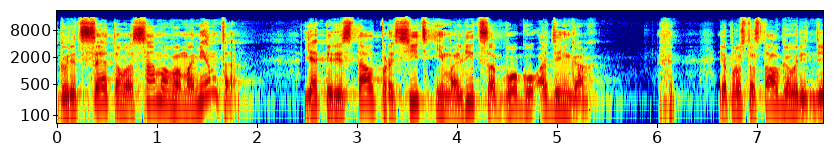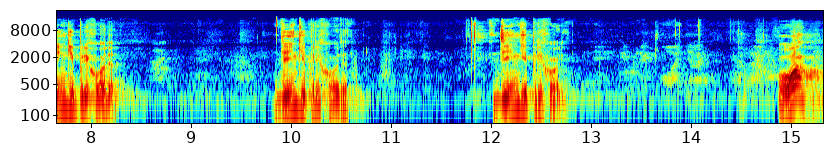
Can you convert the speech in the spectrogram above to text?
Говорит, с этого самого момента я перестал просить и молиться Богу о деньгах. Я просто стал говорить, деньги приходят. Деньги приходят. Деньги приходят. О,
